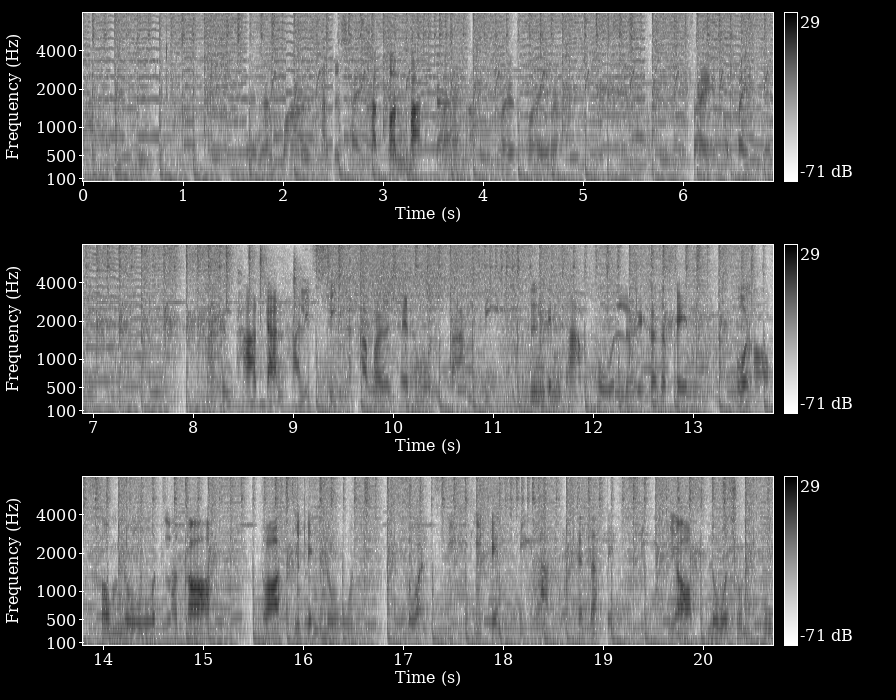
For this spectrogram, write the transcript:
ตานิดนึงค่ะแนะนำว่าอาจจะใช้คัตตอนบัตก็ได้ค่ะค่อยๆแบบใส่เข้าไปทีละนิดมาถึงพาร์ทการทาลิปสติกนะคะปอยจะใช้ทั้งหมด 3 สี ซึ่งเป็น 3 โทนเลยก็จะเป็นโทนออกส้มนูดแล้วก็กลอสที่เป็นนูดส่วนสีที่เป็นสีหลักเนี่ยก็จะเป็นสีที่ออกนูดชมพู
